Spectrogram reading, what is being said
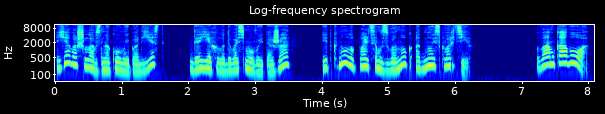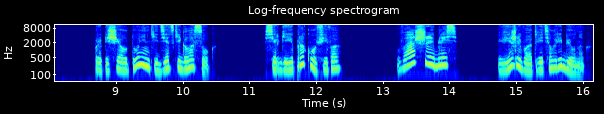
Я вошла в знакомый подъезд, доехала до восьмого этажа и ткнула пальцем в звонок одной из квартир. «Вам кого?» — пропищал тоненький детский голосок. «Сергея Прокофьева». «Вы ошиблись», — вежливо ответил ребенок.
